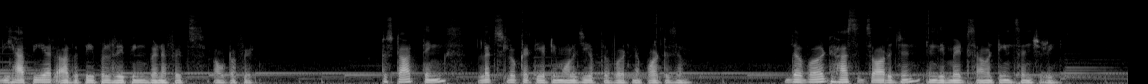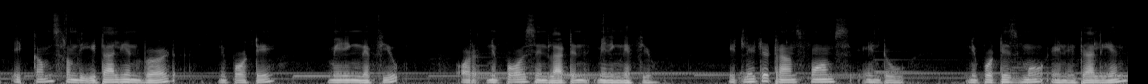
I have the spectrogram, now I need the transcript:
the happier are the people reaping benefits out of it. To start things, let's look at the etymology of the word nepotism. The word has its origin in the mid 17th century. It comes from the Italian word nipote, meaning nephew, or nepos in Latin, meaning nephew. It later transforms into nepotismo in Italian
